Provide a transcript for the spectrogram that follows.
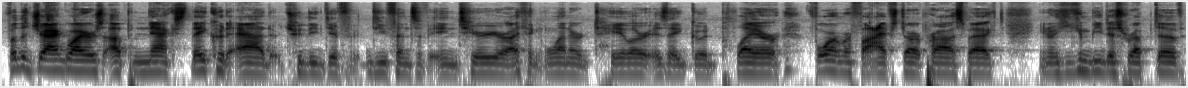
For the Jaguars up next, they could add to the def- defensive interior. I think Leonard Taylor is a good player, former five-star prospect. You know, he can be disruptive.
